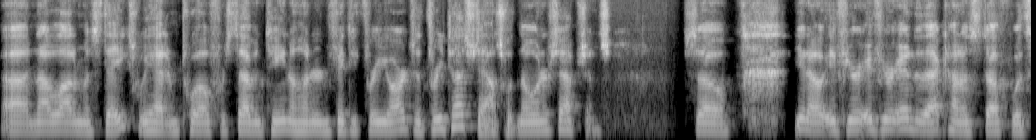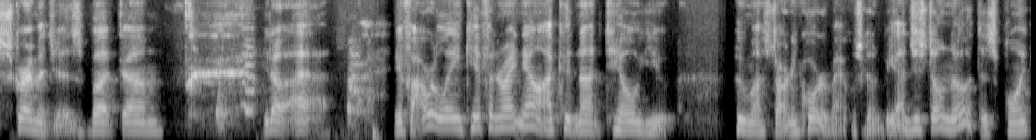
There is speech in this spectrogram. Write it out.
Uh, not a lot of mistakes. We had him 12 for 17, 153 yards, and three touchdowns with no interceptions. So, you know, if you're if you're into that kind of stuff with scrimmages, but um, you know, I, if I were Lane Kiffin right now, I could not tell you who my starting quarterback was going to be. I just don't know at this point.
